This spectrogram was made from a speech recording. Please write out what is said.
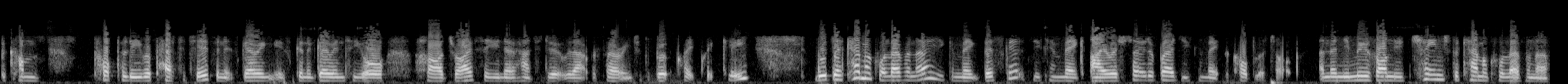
becomes properly repetitive and it's going it's going to go into your hard drive so you know how to do it without referring to the book quite quickly. With the chemical leavener, you can make biscuits, you can make Irish soda bread, you can make the cobbler top. And then you move on, you change the chemical leavener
